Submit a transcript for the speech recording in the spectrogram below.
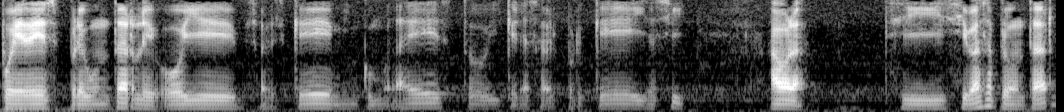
puedes preguntarle, oye, ¿sabes qué? Me incomoda esto y quería saber por qué y así. Ahora, si, si vas a preguntar,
